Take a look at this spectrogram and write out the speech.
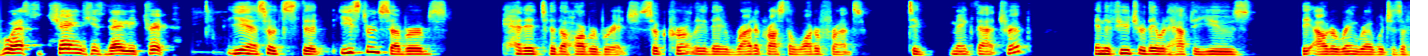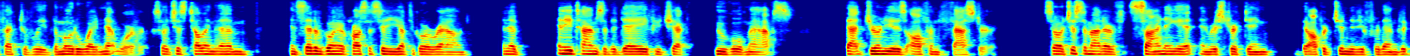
Who has to change his daily trip? Yeah, so it's the eastern suburbs headed to the Harbor Bridge. So currently they ride across the waterfront to make that trip. In the future, they would have to use the outer ring road, which is effectively the motorway network. So it's just telling them instead of going across the city, you have to go around. And at any times of the day, if you check Google Maps, that journey is often faster. So it's just a matter of signing it and restricting the opportunity for them to,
